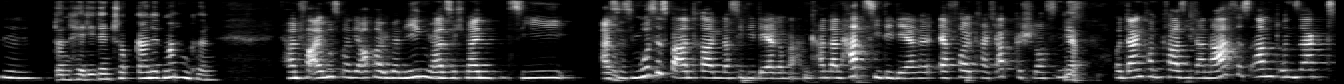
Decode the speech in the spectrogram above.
mhm. dann hätte ich den Job gar nicht machen können. Ja, und vor allem muss man ja auch mal überlegen, also ich meine, sie, also sie muss es beantragen, dass sie die Lehre machen kann. Dann hat sie die Lehre erfolgreich abgeschlossen. Ja. Und dann kommt quasi danach das Amt und sagt,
